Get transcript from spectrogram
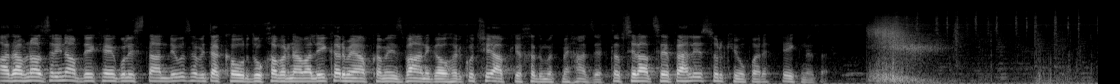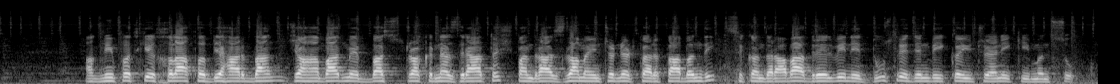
आदाब नाजरीन, आप देख रहे हैं गुलिस्तान न्यूज़। अभी तक उर्दू खबरनामा लेकर मैं आपका मेज़बान गौहर कुछ आपकी खदमत में हाजिर। तफसीत से पहले सुर्खियों पर एक नज़र। अग्निपथ के खिलाफ बिहार बंद, जहांबाद में बस, ट्रक नज़र आतश पंद्रह अजला में इंटरनेट पर पाबंदी। सिकंदराबाद रेलवे ने दूसरे दिन भी कई ट्रेनें की मनसूख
